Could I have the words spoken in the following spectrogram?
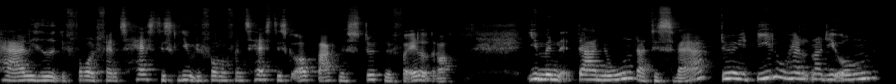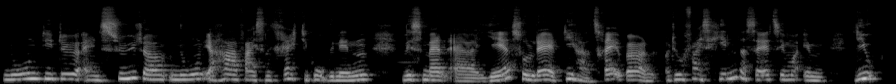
kærlighed, det får et fantastisk liv, det får nogle fantastisk opbakende, støttende forældre, jamen der er nogen, der desværre dør i et biluheld, når de er unge. Nogen de dør af en sygdom. Nogen, jeg har faktisk en rigtig god veninde, hvis man er jægersoldat, de har tre børn, og det var faktisk hende, der sagde til mig, jamen, Liv,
